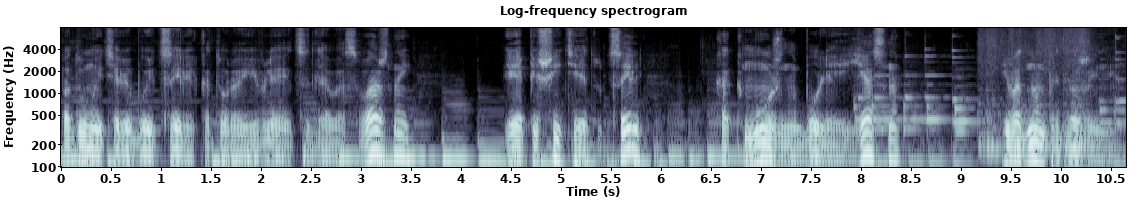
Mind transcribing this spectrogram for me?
Подумайте о любой цели, которая является для вас важной, и опишите эту цель как можно более ясно и в одном предложении.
